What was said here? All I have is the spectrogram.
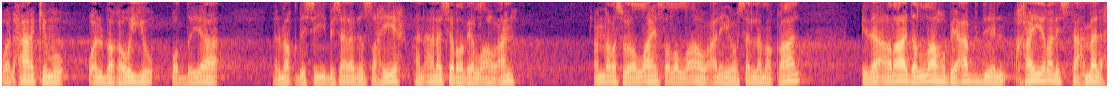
والحاكم والبغوي والضياء المقدسي بسند صحيح عن أنس رضي الله عنه أن رسول الله صلى الله عليه وسلم قال إذا أراد الله بعبد خيرا استعمله.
